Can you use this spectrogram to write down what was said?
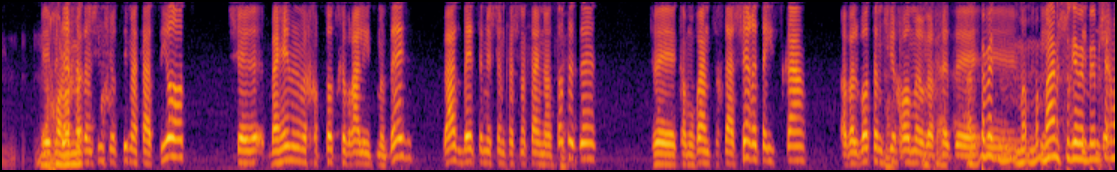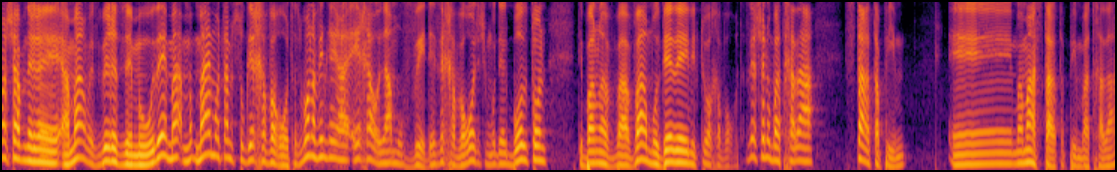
נכון. בדרך כלל זה אנשים שיוצאים מהתעשיות, שבהם הן מחפשות חברה להתמזג, ואז בעצם יש להם את השנתיים לעשות את זה, וכמובן צריך לאשר את העסקה, אבל בוא תמשיך עומר ואחרי זה... אז באמת, אה, מה הם סוגי, בהמשך למה שאבנר אה, אמר והסביר את זה מעולה, מה הם אותם סוגי חברות? אז בואו נבין כרגע איך העולם עובד, איזה חברות, יש מודל בולטון, דיברנו עליו בעבר, מודל אה, ניתוח חברות. אז יש לנו בהתחלה סטארט-אפים, ממש סטארט-אפים בהתחלה,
